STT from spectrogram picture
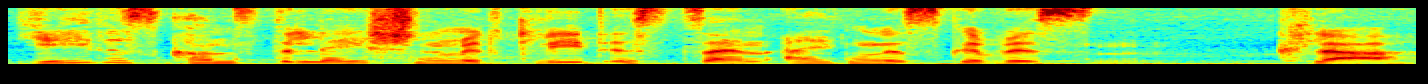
Jedes Constellation-Mitglied ist sein eigenes Gewissen. Klar?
